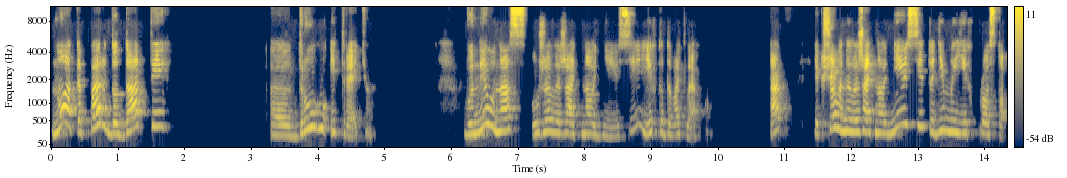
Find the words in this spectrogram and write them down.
Ну, а тепер додати е, другу і третю. Вони у нас вже лежать на одній осі, їх додавати легко. Так? Якщо вони лежать на одній осі, тоді ми їх просто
